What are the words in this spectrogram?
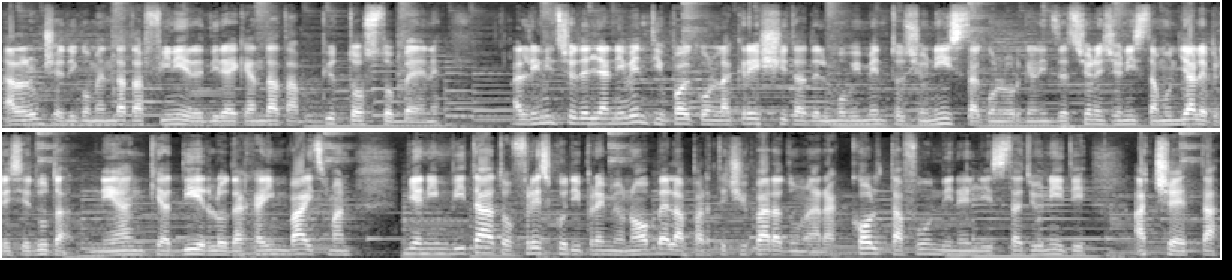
Alla luce di come è andata a finire direi che è andata piuttosto bene. All'inizio degli anni venti, poi con la crescita del movimento sionista, con l'organizzazione sionista mondiale presieduta, neanche a dirlo, da Chaim Weizmann, viene invitato fresco di premio Nobel a partecipare ad una raccolta fondi negli Stati Uniti, accetta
